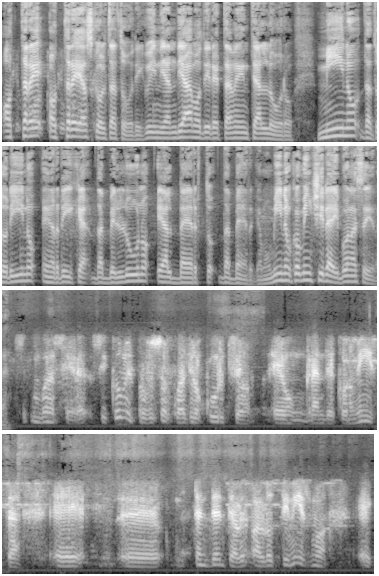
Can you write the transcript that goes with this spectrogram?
ho tre, ho tre ascoltatori quindi andiamo direttamente a loro. Mino da Torino Enrica da Belluno e Alberto da Bergamo. Mino cominci lei buonasera. Buonasera siccome il professor Quadro Curzio è un grande economista, è eh, tendente all'ottimismo e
